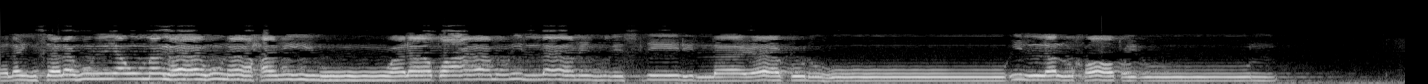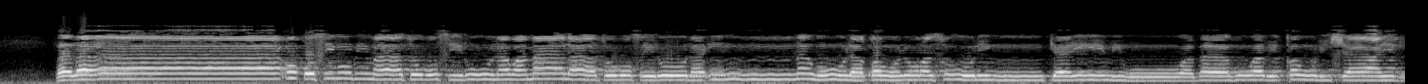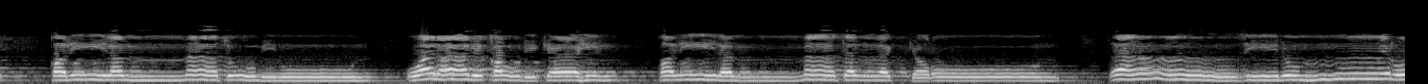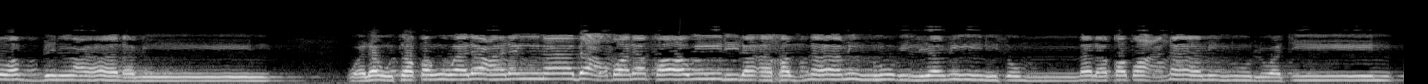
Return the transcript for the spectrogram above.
فليس له اليوم هاهنا حميم ولا طعام إلا من غسلين لا يأكله إلا الخاطئون. فلا أقسم بما تبصرون وما لا تبصرون إنه لقول رسول كريم وما هو بقول شاعر. قليلا ما تؤمنون ولا بقول كاهن قليلا ما تذكرون تنزيل من رب العالمين ولو تقول علينا بعض لقاويل لأخذنا منه باليمين ثم لقطعنا منه الوتين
